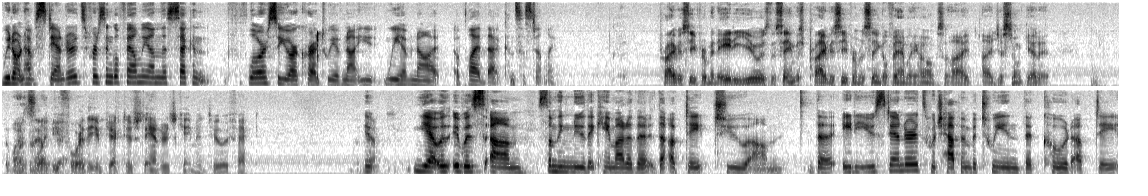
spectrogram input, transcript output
we don't have standards for single-family on the second floor, so you are correct, we have not, we have not applied that consistently. Privacy from an ADU is the same as privacy from a single-family home, so I, I just don't get it. But Why it's wasn't like that that. before the objective standards came into effect? It- No. Yeah, it was, it was, um, something new that came out of the, the update to, um, the ADU standards, which happened between the code update,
